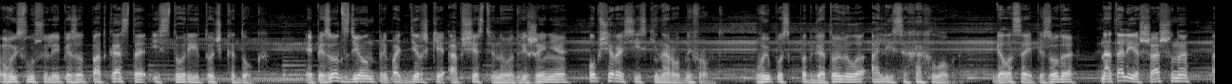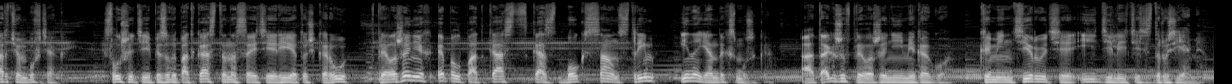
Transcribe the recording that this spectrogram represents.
Вы слушали эпизод подкаста «Истории.док». Эпизод сделан при поддержке общественного движения «Общероссийский народный фронт». Выпуск подготовила Алиса Хохлова. Голоса эпизода – Наталья Шашина, Артем Буфтяк. Слушайте эпизоды подкаста на сайте ria.ru, в приложениях Apple Podcasts, CastBox, SoundStream и на Яндекс.Музыка, а также в приложении Мегаго. Комментируйте и делитесь с друзьями.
